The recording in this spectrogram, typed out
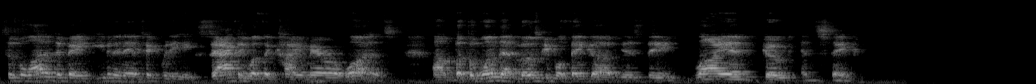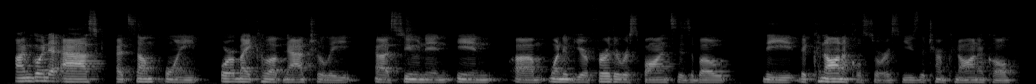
So there's a lot of debate, even in antiquity, exactly what the chimera was. Um, but the one that most people think of is the lion, goat, and snake. I'm going to ask at some point, or it might come up naturally uh, soon in in um, one of your further responses about the the canonical source. You use the term canonical.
